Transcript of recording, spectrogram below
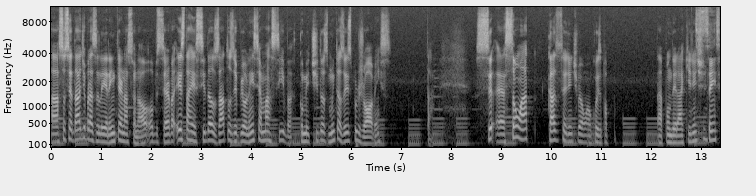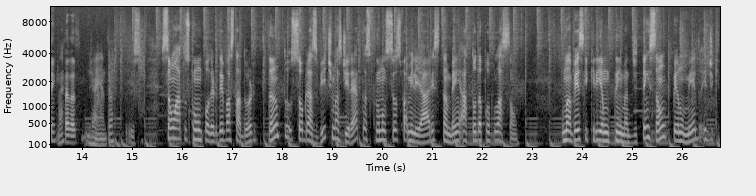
a sociedade brasileira e internacional observa estarrecida os atos de violência massiva cometidos muitas vezes por jovens. Tá. Se- é, são atos, caso se a gente tiver uma coisa para ponderar aqui, a gente... Sim, sim, né? beleza. Já entra. Isso. São atos com um poder devastador, tanto sobre as vítimas diretas como seus familiares, também a toda a população. Uma vez que cria um clima de tensão pelo medo e de que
